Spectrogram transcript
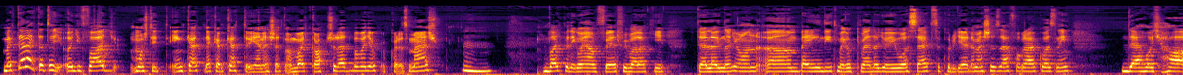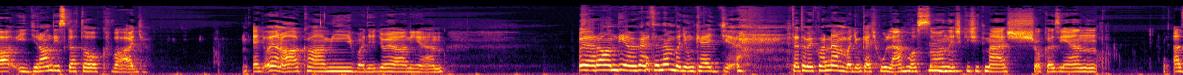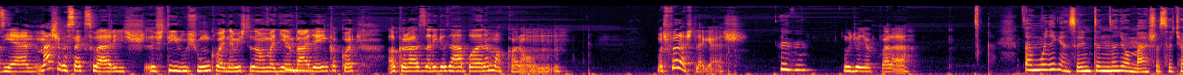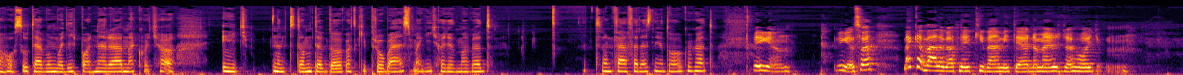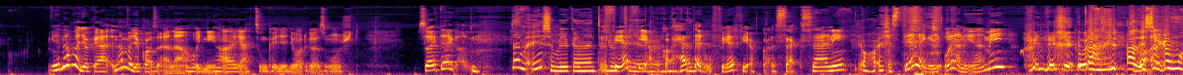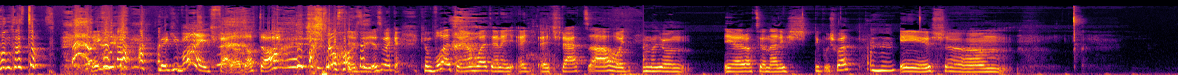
meg tényleg, tehát, hogy, hogy vagy, most itt én kett, nekem kettő ilyen eset van, vagy kapcsolatban vagyok, akkor ez más, Uh-huh. vagy pedig olyan férfi valaki tényleg nagyon um, beindít, meg akivel nagyon jó a szex, akkor ugye érdemes ezzel foglalkozni, de hogyha így randizgatok, vagy egy olyan alkalmi, vagy egy olyan ilyen olyan randi, amikor nem vagyunk egy tehát amikor nem vagyunk egy hullámhosszon, mm. és kicsit mások az ilyen az ilyen, mások a szexuális stílusunk, vagy nem is tudom, vagy ilyen vágyaink, akkor, akkor azzal igazából nem akarom. Most felesleges. Úgy vagyok vele. Amúgy igen, szerintem nagyon más az, hogyha hosszú távon vagy egy partnerrel, meg hogyha így, nem tudom, több dolgot kipróbálsz, meg így hagyod magad, nem tudom, felfedezni a dolgokat. Igen. Igen, szóval meg kell válogatni, hogy kivel mit érdemes, de hogy én nem vagyok, el, nem vagyok az ellen, hogy néha játszunk egy-egy orgazmust. Szóval tényleg Nem, én sem vagyok ellen. férfiakkal, hetero férfiakkal szexelni, Jaj. az tényleg egy olyan élmény, hogy neki, akkor, Állítsák a mondatot. neki, neki van egy feladata. és érzi, hogy ez meg kell. Volt olyan, volt olyan egy, egy, egy sráccal, hogy nagyon ilyen racionális típus volt, uh-huh. és um,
